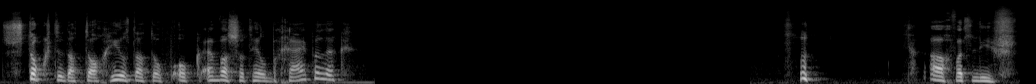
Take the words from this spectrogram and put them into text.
stokte dat toch, hield dat op ook en was dat heel begrijpelijk. Ach, wat lief.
